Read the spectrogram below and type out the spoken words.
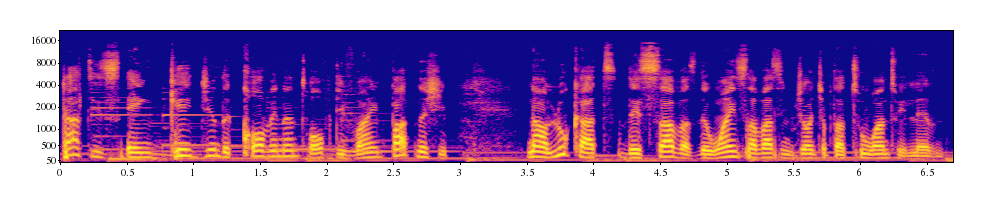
That is engaging the covenant of divine partnership. Now look at the servers, the wine servers in John chapter 2, 1 to 11.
